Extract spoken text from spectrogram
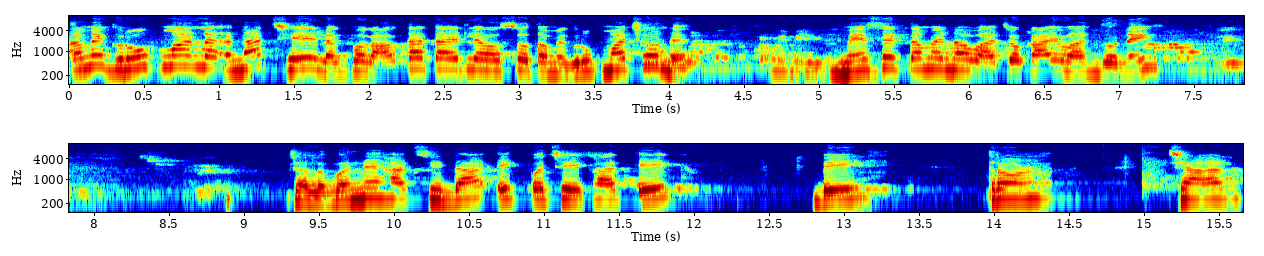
તમે ગ્રુપમાં ના છે લગભગ. આવતા હતા એટલે હશો તમે. ગ્રુપમાં છો ને? મેસેજ તમે ન વાંચો. કાંઈ વાંધો નહીં. ચાલો, બંને હાથ સીધા. એક પછી એક હાથ. એક, બે, ત્રણ, ચાર,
